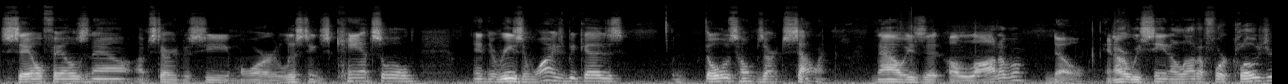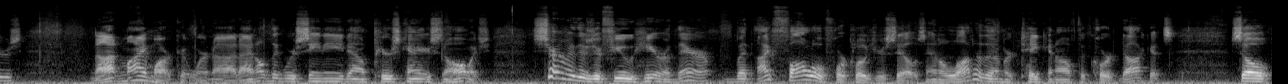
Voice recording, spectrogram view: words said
sale fails now. I'm starting to see more listings canceled. And the reason why is because those homes aren't selling. Now, is it a lot of them? No. And are we seeing a lot of foreclosures? Not my market, we're not. I don't think we're seeing any down Pierce County or Snohomish. Certainly, there's a few here and there, but I follow foreclosure sales, and a lot of them are taken off the court dockets. So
